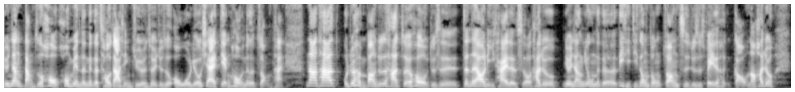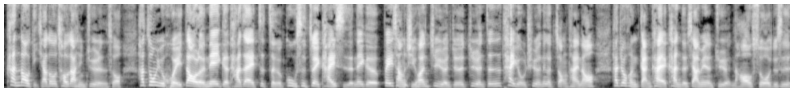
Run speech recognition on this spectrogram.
因为这样挡住后后面的那个超大型巨人，所以就是哦，我留下来殿后那个状态。那他我觉得很棒，就是他最后就是真的要离开的时候，他就因为像用那个立体机动装装置，就是飞得很高，然后他就看到底下都是超大型巨人的时候，他终于回到了那个他在这整个故事最开始的那个非常喜欢巨人，觉得巨人真是太有趣的那个状态。然后他就很感慨的看着下面的巨人，然后说就是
